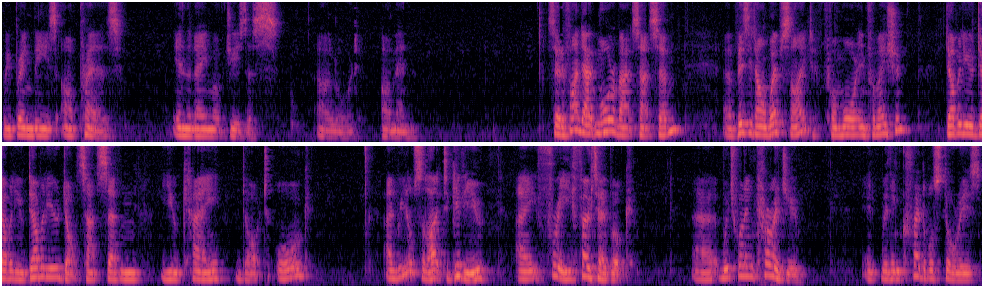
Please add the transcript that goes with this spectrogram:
We bring these our prayers in the name of Jesus, our Lord. Amen. So, to find out more about Sat7, uh, visit our website for more information www.sat7uk.org. And we'd also like to give you a free photo book, uh, which will encourage you in, with incredible stories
